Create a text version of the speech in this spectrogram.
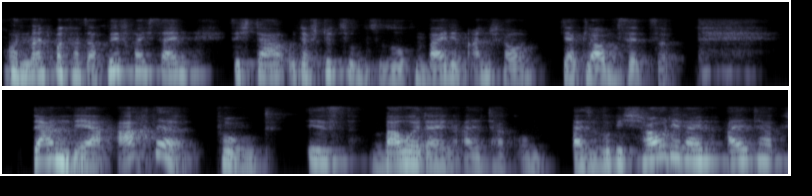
Und manchmal kann es auch hilfreich sein, sich da Unterstützung zu suchen bei dem Anschauen der Glaubenssätze. Dann der achte Punkt ist, baue deinen Alltag um. Also wirklich schau dir deinen Alltag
